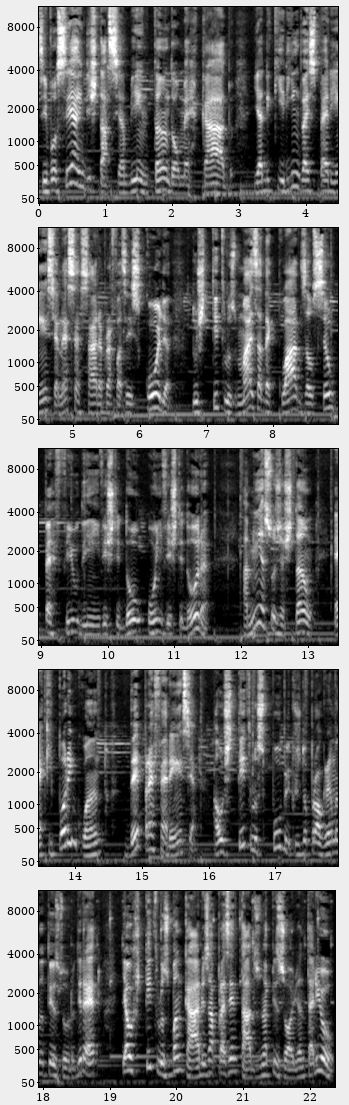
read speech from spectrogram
Se você ainda está se ambientando ao mercado e adquirindo a experiência necessária para fazer escolha dos títulos mais adequados ao seu perfil de investidor ou investidora, a minha sugestão é que, por enquanto, dê preferência aos títulos públicos do programa do Tesouro Direto e aos títulos bancários apresentados no episódio anterior.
